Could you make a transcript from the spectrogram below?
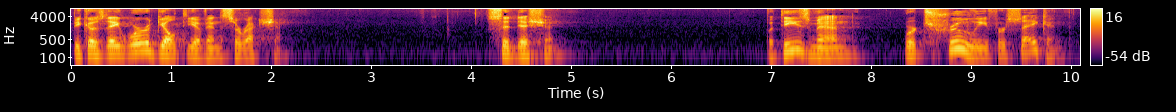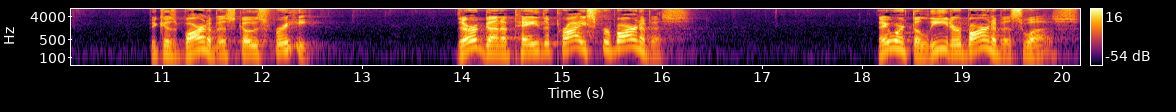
because they were guilty of insurrection, sedition. But these men were truly forsaken because Barabbas goes free. They're going to pay the price for Barabbas. They weren't the leader, Barabbas was.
